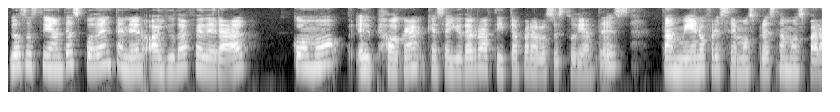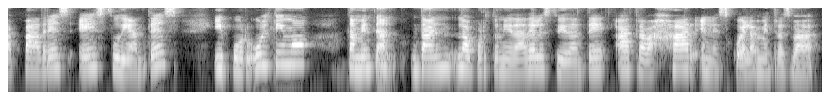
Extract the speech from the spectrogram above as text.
Los estudiantes pueden tener ayuda federal como el Pell Grant, que es ayuda gratuita para los estudiantes. También ofrecemos préstamos para padres e estudiantes. Y por último, también dan la oportunidad del estudiante a trabajar en la escuela mientras va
